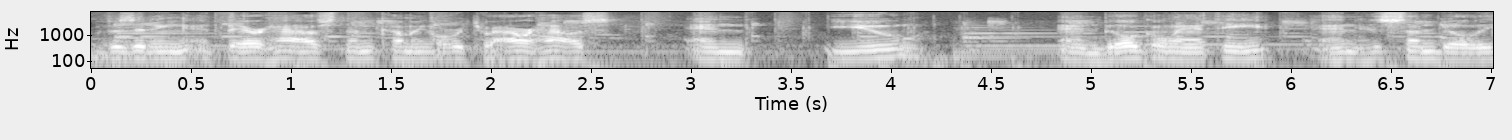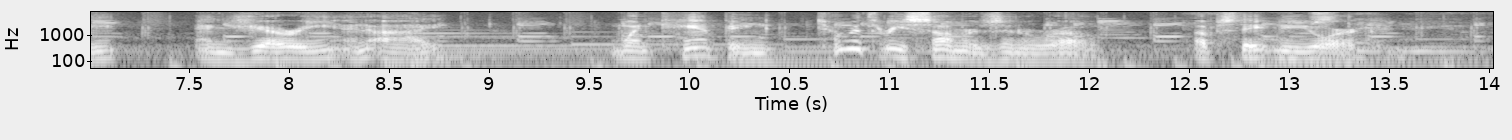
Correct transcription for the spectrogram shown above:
visiting at their house, them coming over to our house, and you and Bill Galante and his son Billy and Jerry and I went camping two or three summers in a row, upstate New York, Upstate New York.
